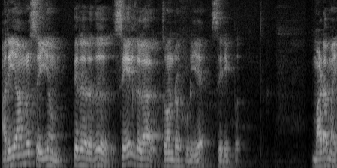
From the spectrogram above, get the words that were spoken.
அறியாமல் செய்யும் பிறரது செயல்களால் தோன்றக்கூடிய சிரிப்பு. மடமை.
